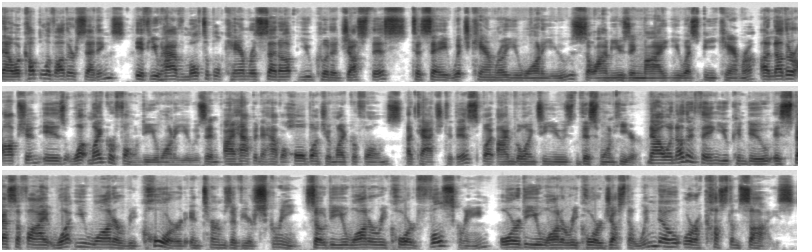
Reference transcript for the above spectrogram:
Now, a couple of other settings. If you have multiple cameras set up, you could adjust this to say which camera you want to use. So I'm using my USB camera. Another option is what microphone do you want to use? And I happen to have a whole bunch of microphones attached to this, but I'm going to use this one here. Now, another thing you can do is specify what you want to record in terms of your screen. So do you want to record full screen or do you want to record just a window or a custom size?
